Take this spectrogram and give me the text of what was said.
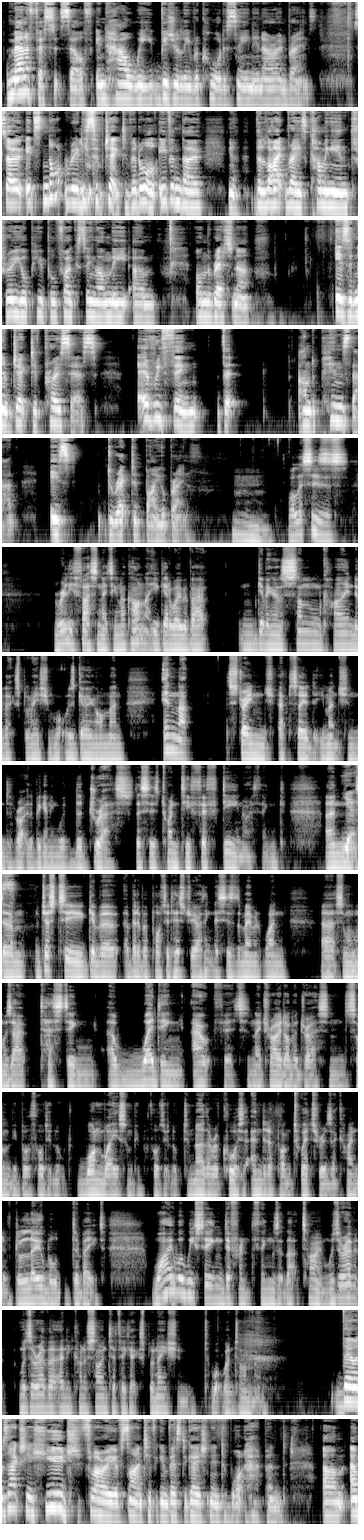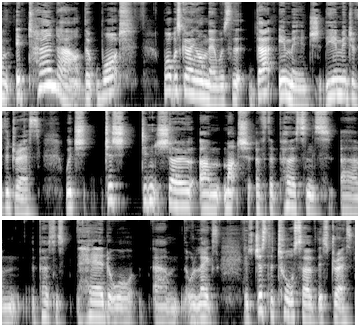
manifests itself in how we visually record a scene in our own brains. So it's not really subjective at all, even though you know the light rays coming in through your pupil, focusing on the um, on the retina, is an objective process. Everything that underpins that is directed by your brain. Hmm. Well, this is really fascinating, and I can't let you get away without giving us some kind of explanation what was going on then in that strange episode that you mentioned right at the beginning with the dress. This is 2015, I think. And yes. um, just to give a, a, bit of a potted history, I think this is the moment when uh, someone was out testing a wedding outfit and they tried on a dress, and some people thought it looked one way, some people thought it looked another. Of course, it ended up on Twitter as a kind of global debate. Why were we seeing different things at that time? Was there ever was there ever any kind of scientific explanation to what went on then? There was actually a huge flurry of scientific investigation into what happened. Um, and it turned out that what what was going on there was that that image, the image of the dress, which just didn't show um, much of the person's um, the person's head or um, or legs. It's just the torso of this dress,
